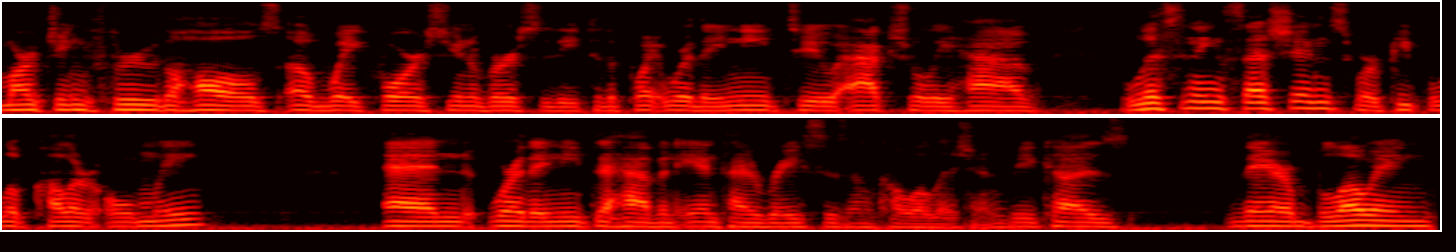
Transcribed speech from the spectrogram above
marching through the halls of Wake Forest University to the point where they need to actually have listening sessions for people of color only and where they need to have an anti-racism coalition because they are blowing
